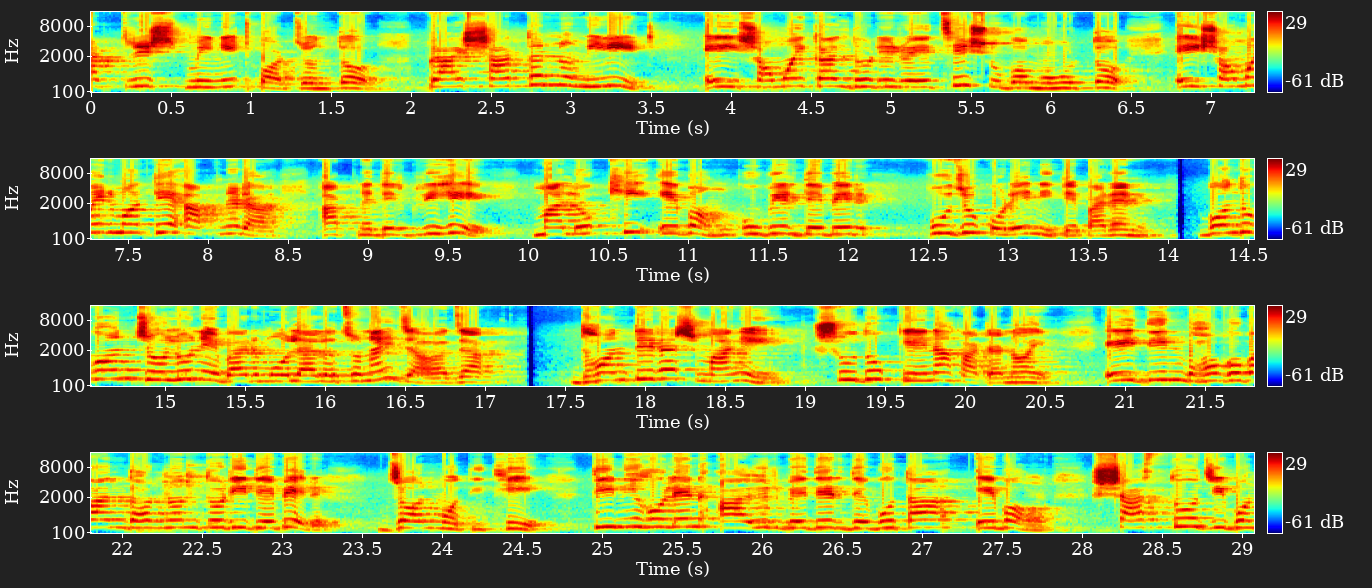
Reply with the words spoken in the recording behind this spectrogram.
আটত্রিশ মিনিট পর্যন্ত। প্রায় সাতান্ন মিনিট এই সময়কাল ধরে রয়েছে শুভ মুহূর্ত। এই সময়ের মধ্যে আপনারা আপনাদের গৃহে মা লক্ষ্মী এবং কুবের দেবের পুজো করে নিতে পারেন। বন্ধুগণ, চলুন এবার মূল আলোচনায় যাওয়া যাক। ধনতেরাস মানে শুধু কেনাকাটা নয়, এই দিন ভগবান ধন্বন্তরী দেবের জন্মতিথি। তিনি হলেন আয়ুর্বেদের দেবতা এবং স্বাস্থ্য জীবন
